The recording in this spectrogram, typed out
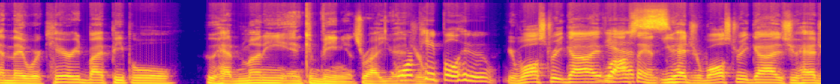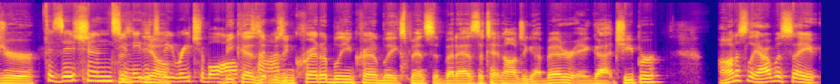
and they were carried by people who had money and convenience, right? You had or your, people who your Wall Street guy. Well, I'm saying you had your Wall Street guys, you had your physicians who needed you to be reachable all because it was incredibly, incredibly expensive. But as the technology got better, it got cheaper. Honestly, I would say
